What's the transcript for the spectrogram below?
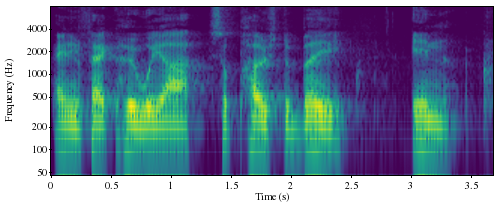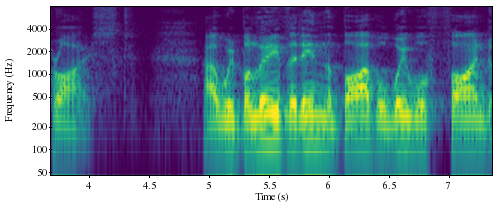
and, in fact, who we are supposed to be in Christ. Uh, we believe that in the Bible we will find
